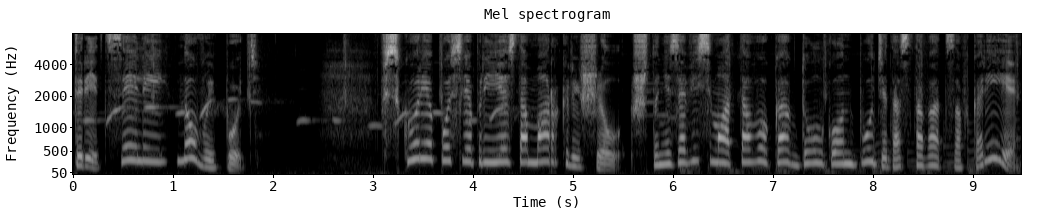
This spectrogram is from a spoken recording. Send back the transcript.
Три цели – новый путь. Вскоре после приезда Марк решил, что независимо от того, как долго он будет оставаться в Корее,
